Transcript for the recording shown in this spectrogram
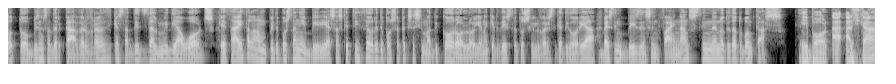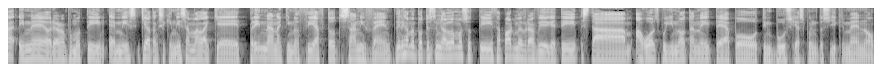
2022 το Business Undercover βραβεύτηκε στα Digital Media Awards και θα ήθελα να μου πείτε πώς ήταν η εμπειρία σας και τι θεωρείτε πως έπαιξε σημαντικό ρόλο για να κερδίσετε το Silver στην κατηγορία Best in Business and Finance στην ενότητα του podcast. Λοιπόν, α- αρχικά είναι ωραίο να πούμε ότι εμείς και όταν ξεκινήσαμε, αλλά και πριν να ανακοινωθεί αυτό το σαν event, δεν είχαμε ποτέ στο μυαλό μας ότι θα πάρουμε βραβείο. Γιατί στα awards που γινόταν, είτε από την Μπούσια που είναι το συγκεκριμένο,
